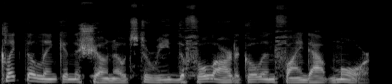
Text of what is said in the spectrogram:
Click the link in the show notes to read the full article and find out more.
